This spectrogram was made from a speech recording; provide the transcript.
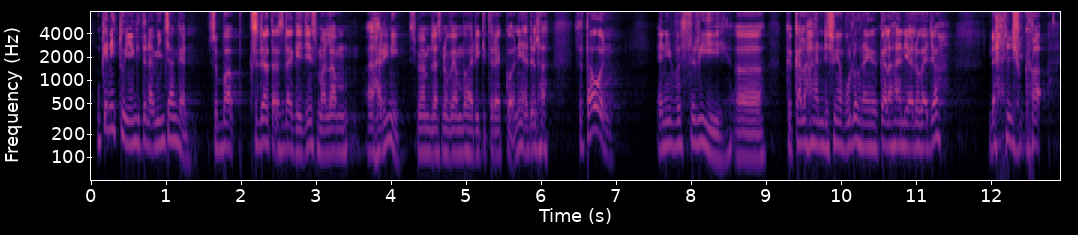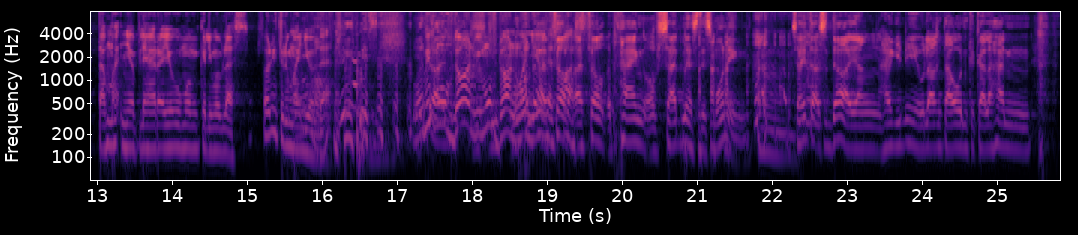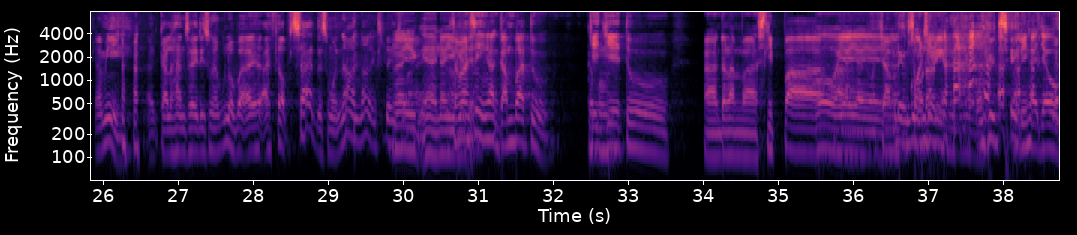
Mungkin itu yang kita nak bincangkan. Sebab sedar tak sedar KJ semalam uh, hari ni, 19 November hari kita rekod ni adalah setahun anniversary uh, kekalahan di Sungai Buloh dan kekalahan di Alor Gajah dan juga tamatnya pilihan raya umum ke-15. Sorry to remind you of that. we moved on, we moved on. One year I has felt I passed. felt a pang of sadness this morning. saya tak sedar yang hari ni ulang tahun kekalahan kami, kekalahan saya di Sungai Buloh. But I, I felt sad this morning. Now, now explain No, why. you, yeah, no, you Saya get masih it. ingat gambar tu. KJ tu uh, dalam uh, slipper. Oh, ya, ya, ya. Macam ya. Conjuring. Kucing. Lihat jauh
